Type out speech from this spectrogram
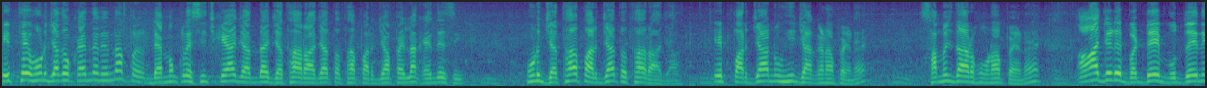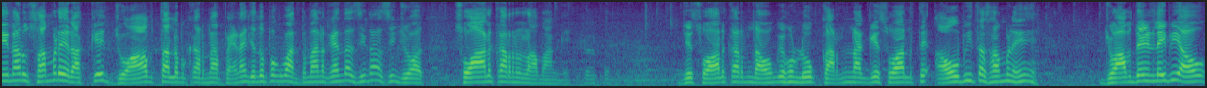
ਇੱਥੇ ਹੁਣ ਜਦੋਂ ਕਹਿੰਦੇ ਨੇ ਨਾ, ਪ- ਡੈਮੋਕ੍ਰੇਸੀ 'ਚ ਕਿਹਾ ਜਾਂਦਾ, ਜਥਾ ਰਾਜਾ ਤਥਾ ਪਰਜਾ, ਪਹਿਲਾਂ ਕਹਿੰਦੇ ਸੀ, ਹੁਣ ਜਥਾ, ਪਰਜਾ, ਤਥਾ, ਰਾਜਾ, ਇਹ ਪਰਜਾ ਨੂੰ ਹੀ ਜਾਗਣਾ ਪੈਣਾ ਸਮਝਦਾਰ ਹੋਣਾ ਪੈਣਾ ਆ ਜਿਹੜੇ ਵੱਡੇ ਮੁੱਦੇ ਨੇ, ਇਹਨਾਂ ਨੂੰ ਸਾਹਮਣੇ ਰੱਖ ਕੇ ਜਵਾਬ ਤਲਬ ਕਰਨਾ ਪੈਣਾ ਜਦੋਂ ਭਗਵੰਤ ਮਾਨ ਕਹਿੰਦਾ ਸੀ ਨਾ, ਅਸੀਂ ਜਵਾਬ ਸਵਾਲ ਕਰਨ ਲਾਵਾਂਗੇ। ਜੇ ਸਵਾਲ ਕਰਨ ਲਾਓਗੇ ਹੁਣ ਲੋਕ ਕਰਨ ਲੱਗੇ ਸਵਾਲ ਤੇ ਆਓ ਵੀ ਤਾਂ ਸਾਹਮਣੇ। ਜਵਾਬ ਦੇਣ ਲਈ ਵੀ ਆਓ।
